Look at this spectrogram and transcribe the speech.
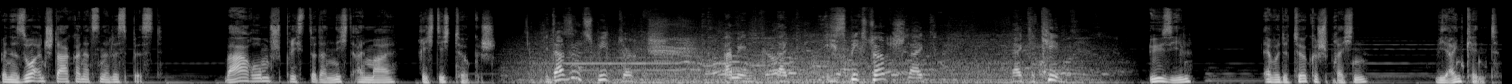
Wenn du so ein starker Nationalist bist, warum sprichst du dann nicht einmal richtig Türkisch? He doesn't speak Turkish. I mean, like he speaks Turkish like like a kid. Özil, er würde Türkisch sprechen wie ein Kind.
